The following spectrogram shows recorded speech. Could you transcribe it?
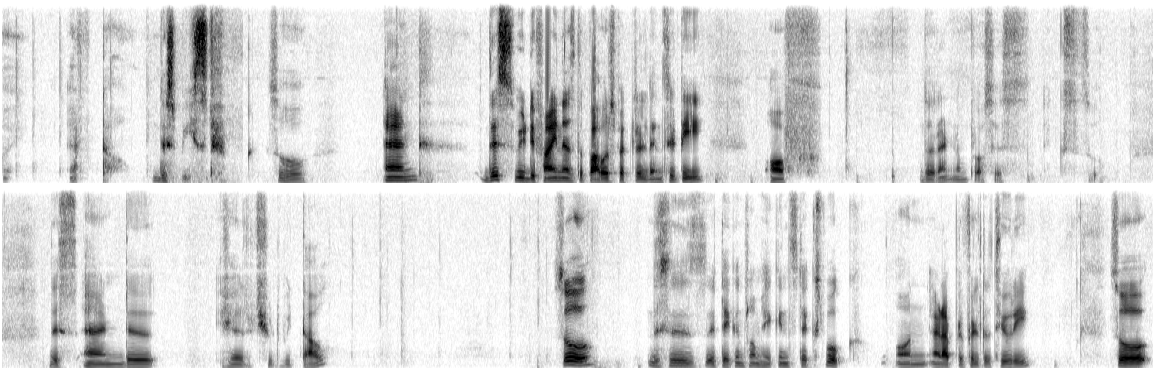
by f tau this beast. So, and this we define as the power spectral density of the random process x. So, this and uh, here it should be tau. So, this is taken from Haykin's textbook on adaptive filter theory. So,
